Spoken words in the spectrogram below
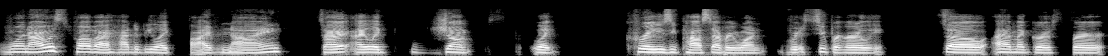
when I was 12, I had to be like five nine. So I I like jumped like crazy past everyone super early. So I had my growth spurt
